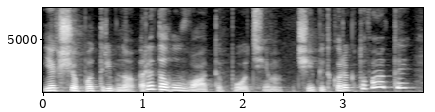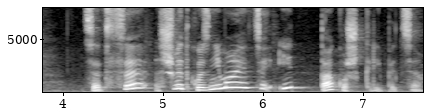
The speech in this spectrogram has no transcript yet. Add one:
Якщо потрібно редагувати потім чи підкоректувати, це все швидко знімається і також кріпиться.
